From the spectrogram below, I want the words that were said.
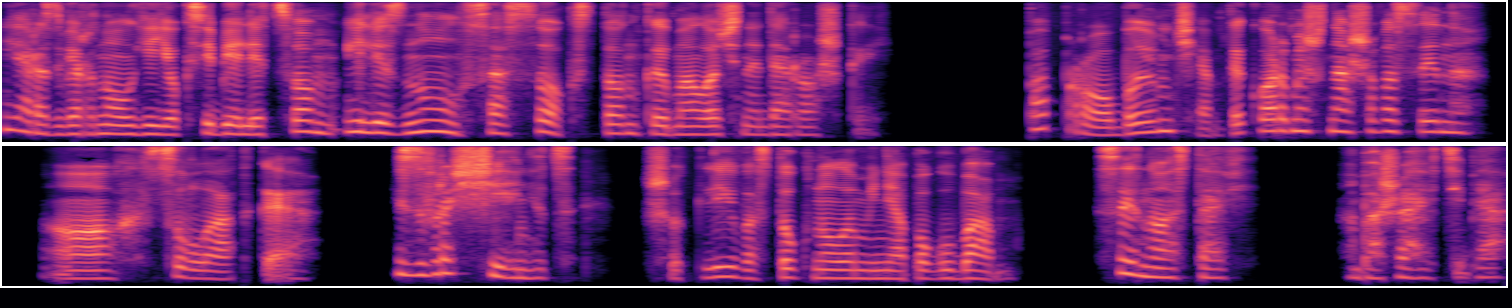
Я развернул ее к себе лицом и лизнул сосок с тонкой молочной дорожкой. Попробуем, чем ты кормишь нашего сына. Ох, сладкая. «Извращенец!» — шутливо стукнула меня по губам. «Сыну оставь. Обожаю тебя.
